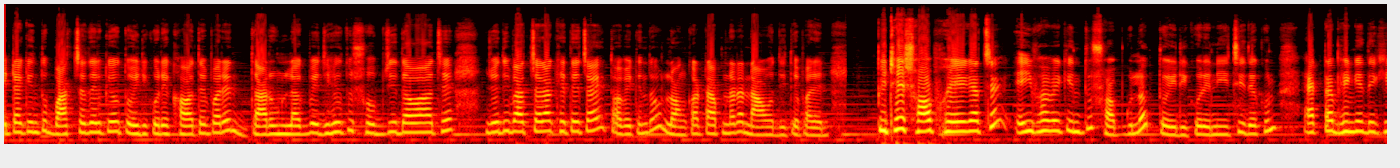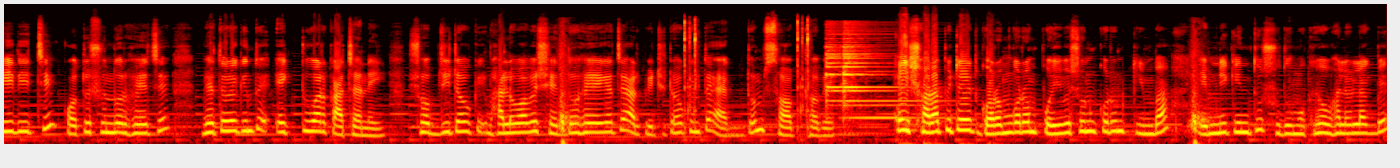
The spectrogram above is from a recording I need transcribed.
এটা কিন্তু বাচ্চাদেরকেও তৈরি করে খাওয়াতে পারেন, দারুণ লাগবে। যেহেতু সবজি দেওয়া আছে, যদি বাচ্চারা খেতে চায়, তবে কিন্তু লঙ্কাটা আপনারা নাও দিতে পারেন। পিঠে সব হয়ে গেছে, এইভাবে কিন্তু সবগুলো তৈরি করে নিয়েছি। দেখুন, একটা ভেঙে দেখিয়ে দিচ্ছি, কত সুন্দর হয়েছে। ভেতরে কিন্তু একটু আর কাঁচা নেই। সবজিটাও ভালোভাবে সেদ্ধ হয়ে গেছে, আর পিঠেটাও কিন্তু একদম সফট হবে। এই সরা গরম গরম পরিবেশন করুন কিংবা এমনি কিন্তু শুধু মুখেও ভালো লাগবে।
